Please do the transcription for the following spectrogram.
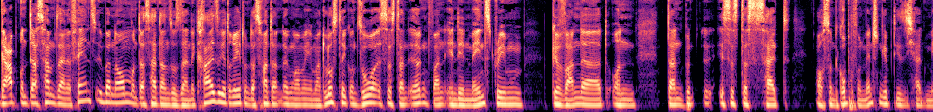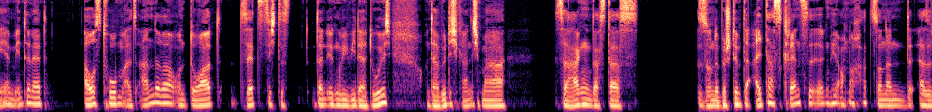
gab. Und das haben seine Fans übernommen und das hat dann so seine Kreise gedreht und das fand dann irgendwann mal jemand lustig und so ist es dann irgendwann in den Mainstream gewandert und dann ist es, dass es halt auch so eine Gruppe von Menschen gibt, die sich halt mehr im Internet austoben als andere und dort setzt sich das dann irgendwie wieder durch. Und da würde ich gar nicht mal sagen, dass das so eine bestimmte Altersgrenze irgendwie auch noch hat, sondern also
